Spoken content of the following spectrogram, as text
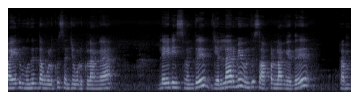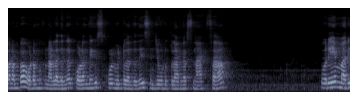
வயது முதிர்ந்தவங்களுக்கும் செஞ்சு கொடுக்கலாங்க. லேடிஸ் வந்து எல்லாருமே வந்து சாப்பிட்லாங்க இது. ரொம்ப ரொம்ப உடம்புக்கு நல்லதுங்க. குழந்தைங்க ஸ்கூல் விட்டு வந்தது செஞ்சு கொடுக்கலாங்க ஸ்நாக்ஸாக ஒரே மாதிரி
